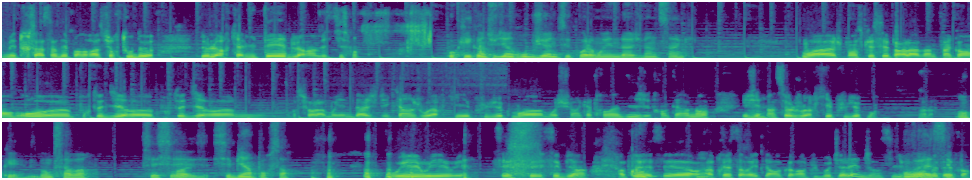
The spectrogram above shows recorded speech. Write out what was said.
Mais tout ça, ça dépendra surtout de, de leur qualité et de leur investissement. Ok, quand tu dis un groupe jeune, c'est quoi la moyenne d'âge 25 Moi, je pense que c'est par là, 25 ans. En gros, euh, pour te dire, euh, pour te dire euh, sur la moyenne d'âge, j'ai qu'un joueur qui est plus vieux que moi. Moi, je suis un 90, j'ai 31 ans, et j'ai un seul joueur qui est plus vieux que moi. Voilà. Ok, donc ça va. C'est bien pour ça. oui, oui, oui c'est bien. Après, euh, après, ça aurait été encore un plus beau challenge, hein, s'il hein. C'est pas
